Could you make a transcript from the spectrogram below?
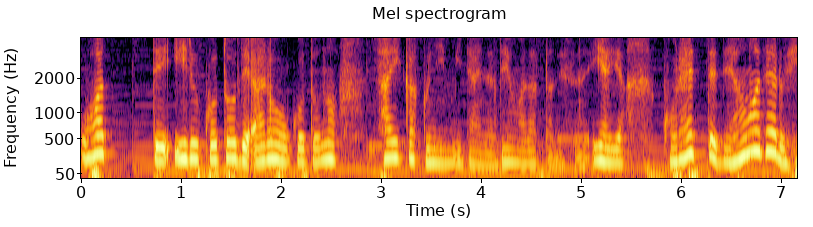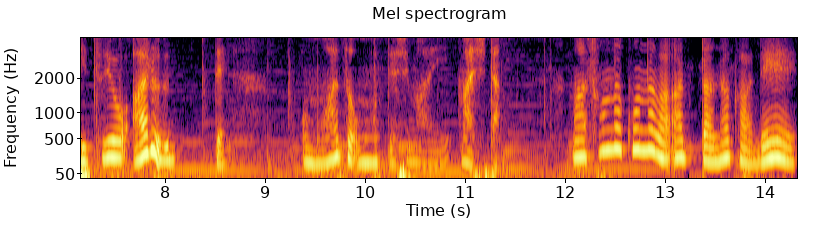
終わっていることであろうことの再確認みたいな電話だったんですよね。いやいやこれって電話である必要ある？思わず思ってしまいました。まあそんなこんながあった中で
